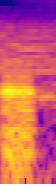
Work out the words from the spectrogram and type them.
あっ。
